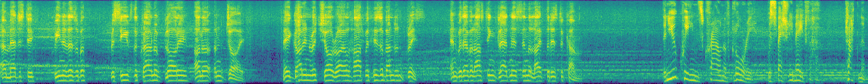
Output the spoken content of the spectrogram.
Her Majesty, Queen Elizabeth, receives the crown of glory, honor, and joy. May God enrich your royal heart with his abundant grace and with everlasting gladness in the life that is to come. The new Queen's crown of glory was specially made for her, platinum,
